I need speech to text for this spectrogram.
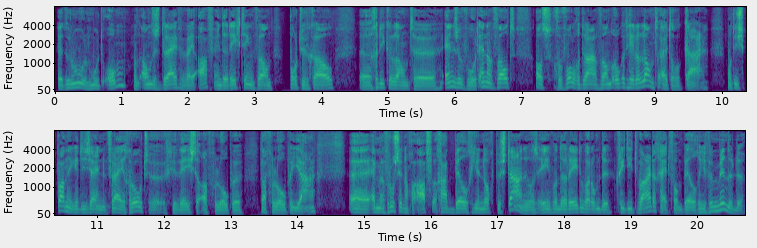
het roer moet om, want anders drijven wij af... in de richting van Portugal, Griekenland enzovoort. En dan valt als gevolg daarvan ook het hele land uit elkaar. Want die spanningen die zijn vrij groot geweest de afgelopen, het afgelopen jaar. en men vroeg zich nog af, gaat België nog bestaan? Dat was een van de redenen waarom de kredietwaardigheid van België verminderde.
